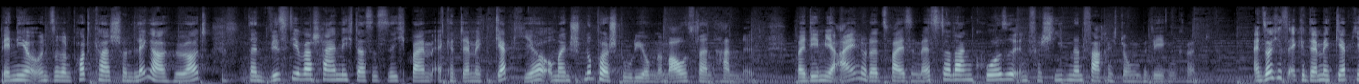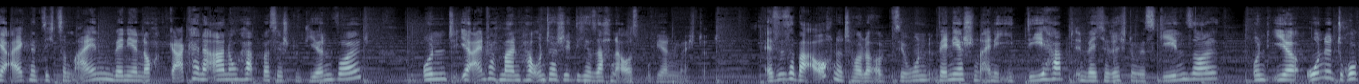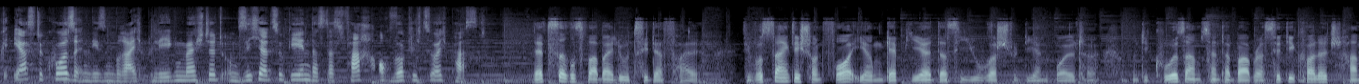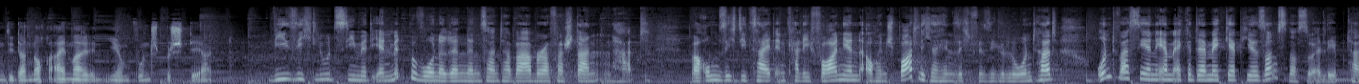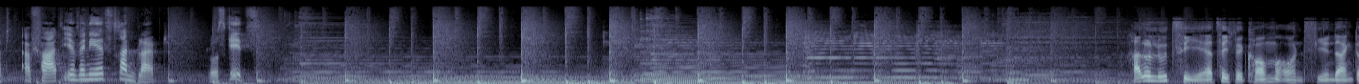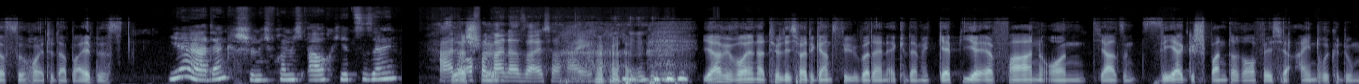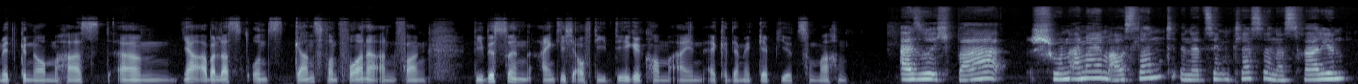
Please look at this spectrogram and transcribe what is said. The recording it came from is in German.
Wenn ihr unseren Podcast schon länger hört, dann wisst ihr wahrscheinlich, dass es sich beim Academic Gap Year um ein Schnupperstudium im Ausland handelt, bei dem ihr ein oder zwei Semester lang Kurse in verschiedenen Fachrichtungen belegen könnt. Ein solches Academic Gap Year eignet sich zum einen, wenn ihr noch gar keine Ahnung habt, was ihr studieren wollt und ihr einfach mal ein paar unterschiedliche Sachen ausprobieren möchtet. Es ist aber auch eine tolle Option, wenn ihr schon eine Idee habt, in welche Richtung es gehen soll und ihr ohne Druck erste Kurse in diesem Bereich belegen möchtet, um sicherzugehen, dass das Fach auch wirklich zu euch passt. Letzteres war bei Lucy der Fall. Sie wusste eigentlich schon vor ihrem Gap Year, dass sie Jura studieren wollte und die Kurse am Santa Barbara City College haben sie dann noch einmal in ihrem Wunsch bestärkt. Wie sich Lucy mit ihren Mitbewohnerinnen in Santa Barbara verstanden hat, warum sich die Zeit in Kalifornien auch in sportlicher Hinsicht für sie gelohnt hat und was sie in ihrem Academic Gap hier sonst noch so erlebt hat, erfahrt ihr, wenn ihr jetzt dran bleibt. Los geht's! Hallo Luzi, herzlich willkommen und vielen Dank, dass du heute dabei bist. Ja, danke schön. Ich freue mich auch, hier zu sein. Hallo Sehr auch schön. von meiner Seite. Hi. ja, wir wollen natürlich heute ganz viel über dein Academic Gap Year erfahren und ja, sind sehr gespannt darauf, welche Eindrücke du mitgenommen hast. Ähm, ja, aber lasst uns ganz von vorne anfangen. Wie bist du denn eigentlich auf die Idee gekommen, ein Academic Gap Year zu machen? Also ich war schon einmal im Ausland in der 10. Klasse in Australien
